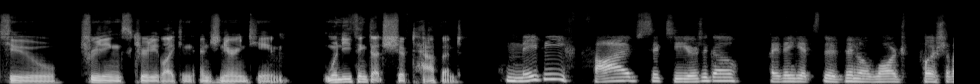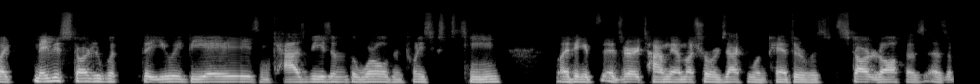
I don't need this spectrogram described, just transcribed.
to treating security like an engineering team. When do you think that shift happened? Maybe five, six years ago. I think it's there's been a large push of like maybe it started with the UEBAs and CASBs of the world in 2016. I think it's it's very timely. I'm not sure exactly when Panther was started off as as a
